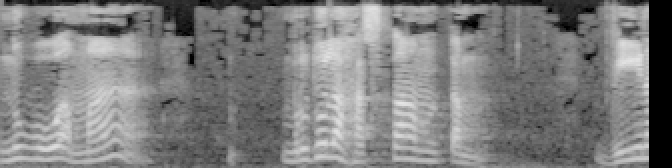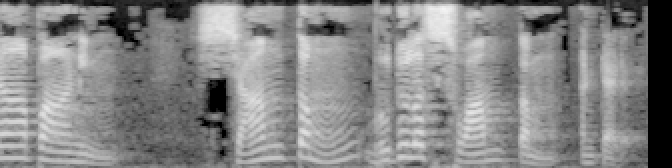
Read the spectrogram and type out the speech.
నువ్వు అమ్మా మృదుల హస్తాంతం వీణాపాణిం శాంతం మృదుల స్వాంతం అంటాడు.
